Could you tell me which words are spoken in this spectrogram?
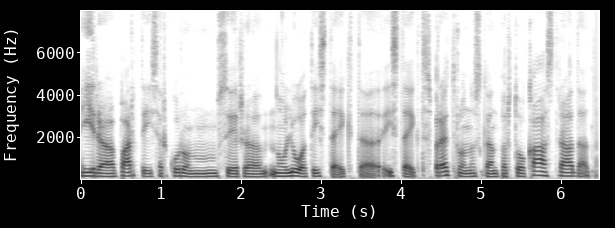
ir partijas, ar kurām mums ir nu, ļoti izteikta, izteiktas pretrunas gan par to, kā strādāt,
